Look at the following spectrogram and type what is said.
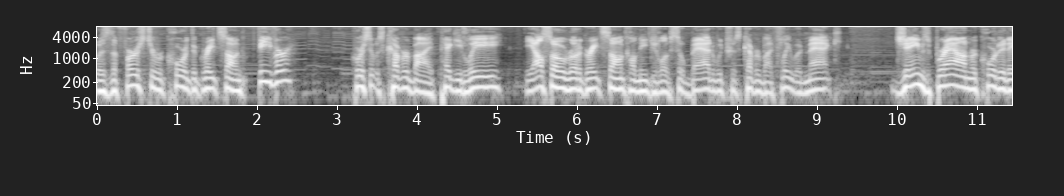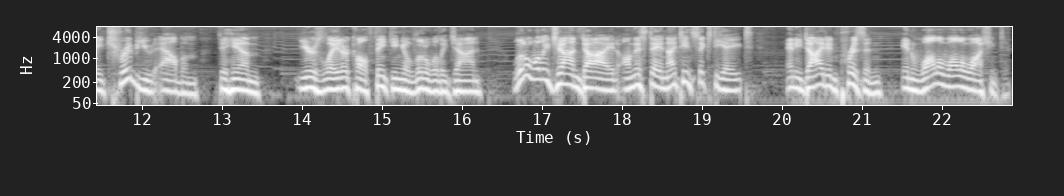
was the first to record the great song Fever. Of course, it was covered by Peggy Lee. He also wrote a great song called Need Your Love So Bad, which was covered by Fleetwood Mac. James Brown recorded a tribute album to him years later called Thinking of Little Willie John. Little Willie John died on this day in 1968, and he died in prison in Walla Walla, Washington.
